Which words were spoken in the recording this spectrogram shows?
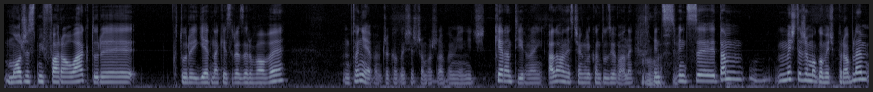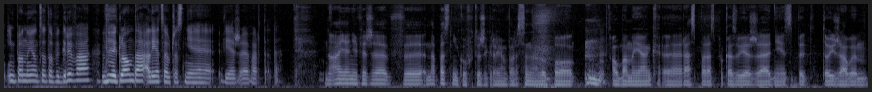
może Smith Farrowa, który, który jednak jest rezerwowy, to nie wiem, czy kogoś jeszcze można wymienić. Kieran Tierney, ale on jest ciągle kontuzjowany. No więc więc y, tam myślę, że mogą mieć problem. Imponująco to wygrywa, wygląda, ale ja cały czas nie wierzę w Artetę. No a ja nie wierzę w napastników, którzy grają w Arsenalu, bo Aubameyang e, raz po raz pokazuje, że nie jest zbyt dojrzałym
